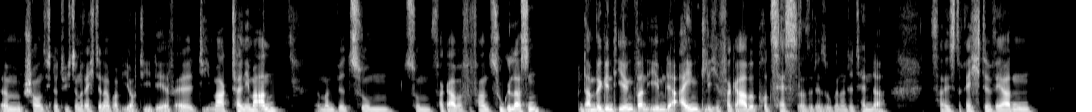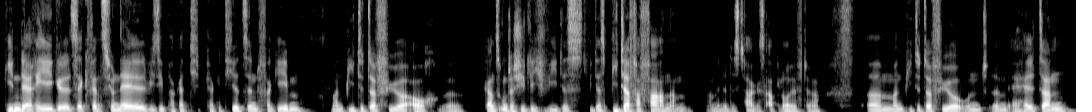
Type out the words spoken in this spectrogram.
ähm, schauen sich natürlich dann Rechteinhaber wie auch die DFL die Marktteilnehmer an. Man wird zum, zum Vergabeverfahren zugelassen. Und dann beginnt irgendwann eben der eigentliche Vergabeprozess, also der sogenannte Tender. Das heißt, Rechte werden in der Regel sequentionell, wie sie paketiert sind, vergeben. Man bietet dafür auch äh, ganz unterschiedlich, wie das, wie das Bieterverfahren am, am Ende des Tages abläuft. Ja. Ähm, man bietet dafür und ähm, erhält dann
